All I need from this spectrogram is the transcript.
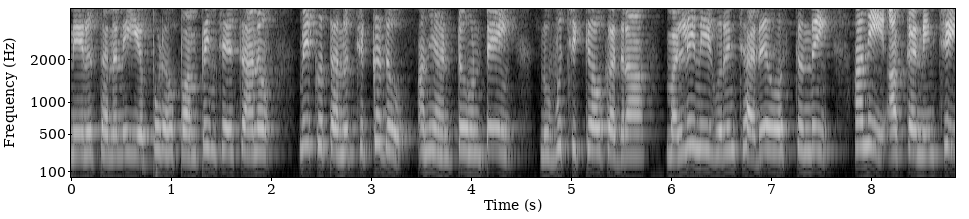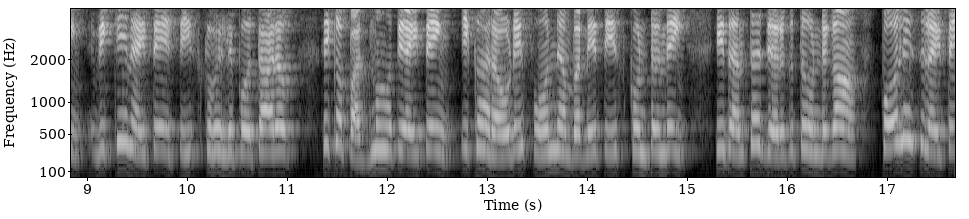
నేను తనని ఎప్పుడో పంపించేశాను. మీకు తను చిక్కదు అని అంటూ ఉంటే నువ్వు చిక్కావు కదరా మళ్ళీ నీ గురించి అదే వస్తుంది అని అక్కడి నుంచి విక్కీనైతే తీసుకువెళ్ళిపోతారు. ఇక పద్మావతి అయితే ఇక రౌడీ ఫోన్ నెంబర్ని తీసుకుంటుంది. ఇదంతా జరుగుతూ ఉండగా పోలీసులు అయితే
